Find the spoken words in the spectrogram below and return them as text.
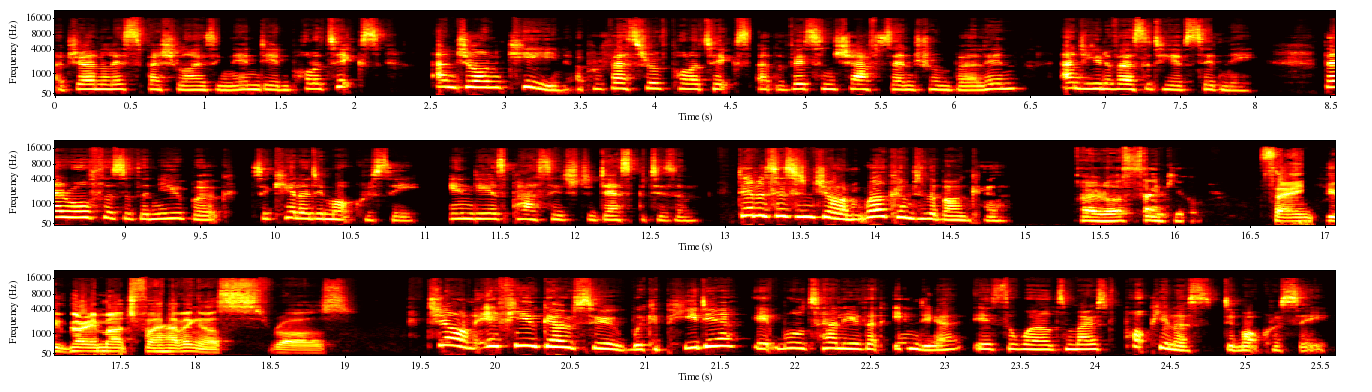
a journalist specialising in Indian politics, and John Keane, a professor of politics at the Wissenschaftszentrum Berlin and University of Sydney. They're authors of the new book, To Kill a Democracy India's Passage to Despotism. Debasish and John, welcome to the bunker. Hi, Ros. Thank you. Thank you very much for having us, Ros. John, if you go to Wikipedia, it will tell you that India is the world's most populous democracy.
